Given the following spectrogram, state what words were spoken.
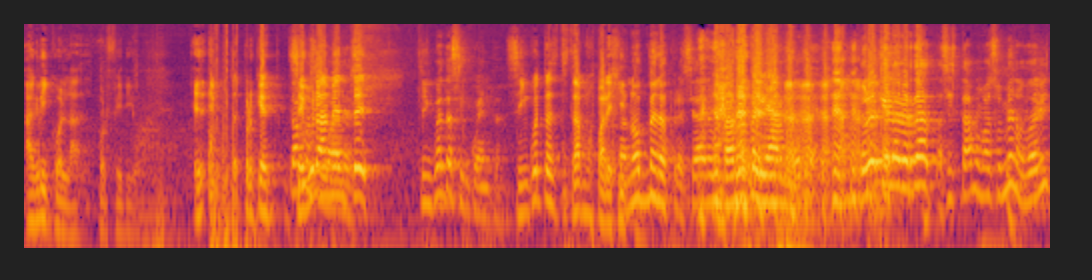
agrícola, Porfirio? porque seguramente... 50-50. 50 estamos parejitos. Para no menospreciar, para no pelear. Pero es que la verdad, así estamos más o menos, ¿no, David?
